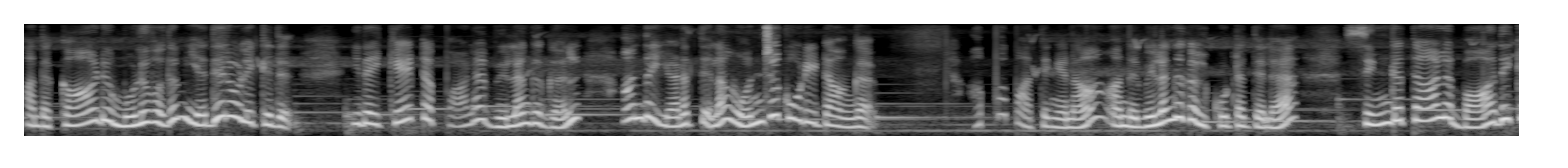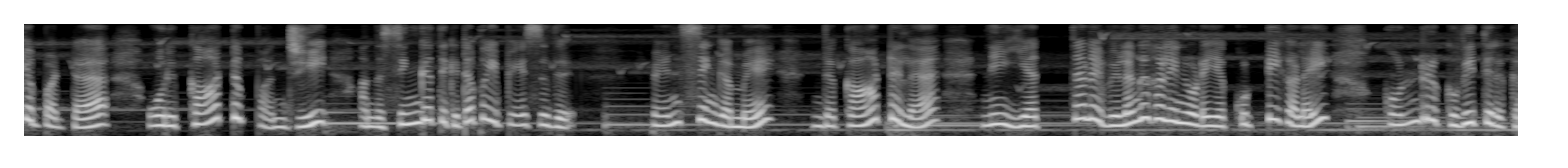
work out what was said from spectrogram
அந்த காடு முழுவதும் எதிரொலிக்குது. இதை கேட்ட பல விலங்குகள் அந்த இடத்துல ஒன்று கூடிட்டாங்க. அப்போ பார்த்தீங்கன்னா அந்த விலங்குகள் கூட்டத்தில் சிங்கத்தால் பாதிக்கப்பட்ட ஒரு காட்டு பன்றி அந்த சிங்கத்துக்கிட்ட போய் பேசுது. பெண் சிங்கமே இந்த காட்டுல நீ எத்தனை விலங்குகளினுடைய குட்டிகளை கொன்று குவித்திருக்க?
